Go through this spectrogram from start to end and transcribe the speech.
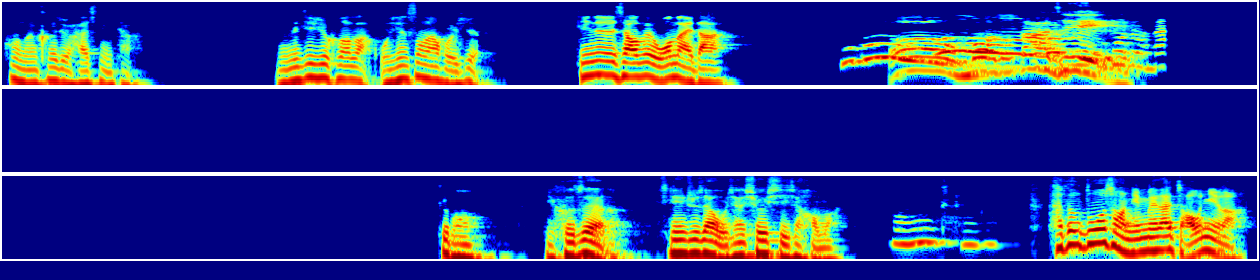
不能喝酒还是你看，你们继续喝吧，我先送他回去。今天的消费我买单。哦，莫总大气。志鹏，你喝醉了，今天就在我家休息一下好吗？嗯，他都多少年没来找你了，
